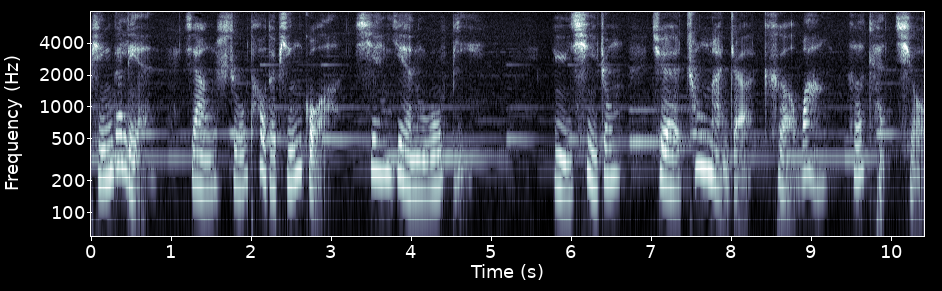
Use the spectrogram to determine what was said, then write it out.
平的脸像熟透的苹果，鲜艳无比，语气中却充满着渴望和恳求。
